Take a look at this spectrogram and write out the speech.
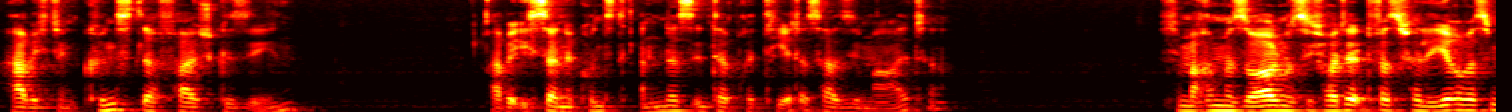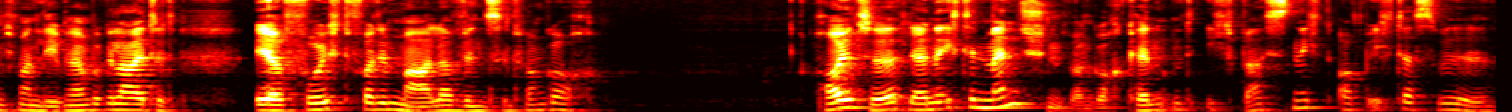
Habe ich den Künstler falsch gesehen? Habe ich seine Kunst anders interpretiert, als er sie malte? Ich mache mir Sorgen, dass ich heute etwas verliere, was mich mein Leben lang begleitet. Ehrfurcht vor dem Maler Vincent van Gogh. Heute lerne ich den Menschen Van Gogh kennen und ich weiß nicht, ob ich das will.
